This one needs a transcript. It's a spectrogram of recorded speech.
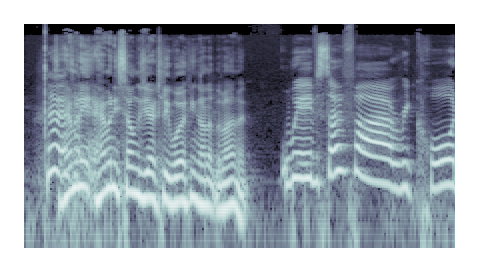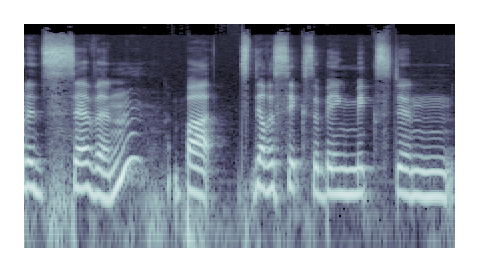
So how many how many songs are you actually working on at the moment? we've so far recorded seven, but the other six are being mixed and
